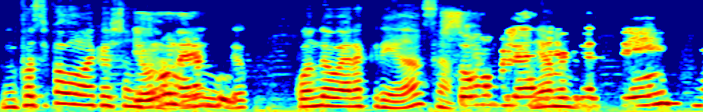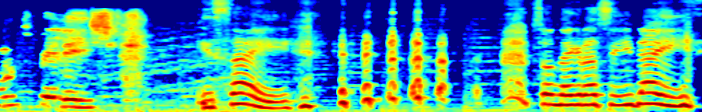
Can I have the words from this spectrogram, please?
Você falou na questão do Eu não cabelo, nego. eu- quando eu era criança, Sou uma mulher Minha- negra, sim, muito feliz. isso aí. Sou negra assim, e daí?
